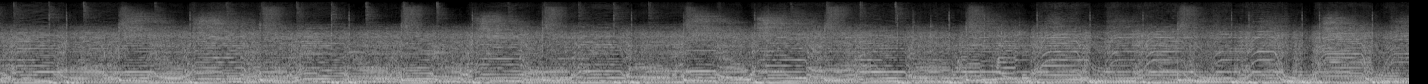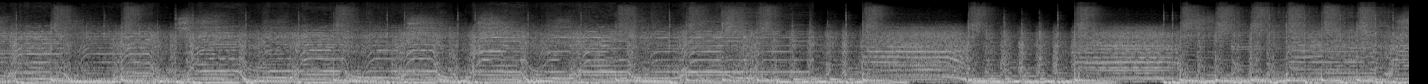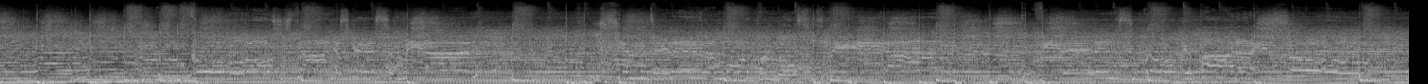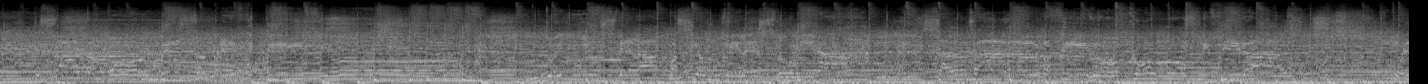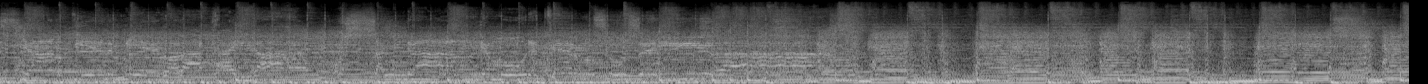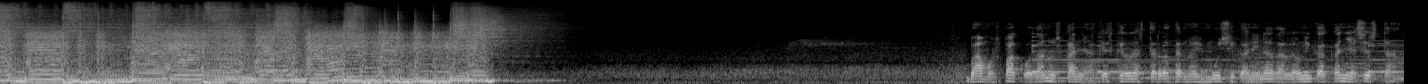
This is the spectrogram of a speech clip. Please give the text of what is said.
Vamos, Paco, danos caña, que es que en las terrazas no hay música ni nada, la única caña es esta.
